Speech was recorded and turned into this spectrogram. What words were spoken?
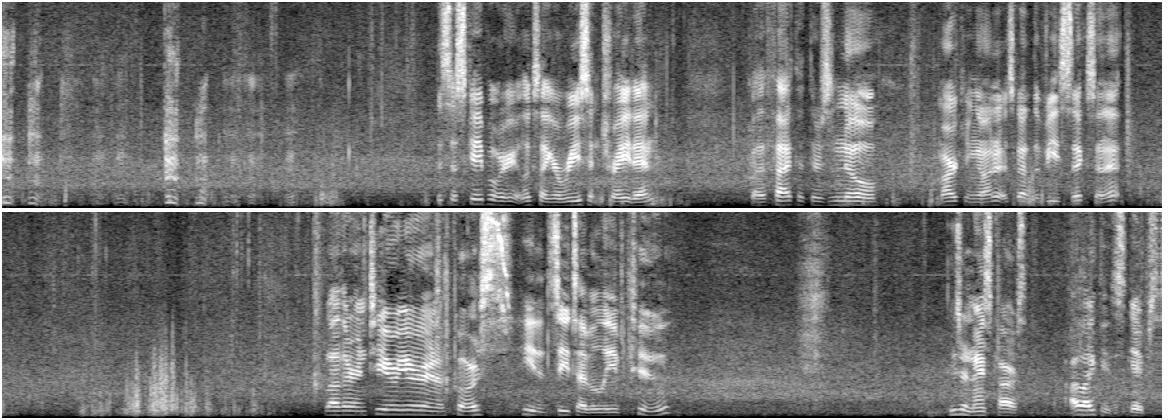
This Escape over here looks like a recent trade-in. By the fact that there's no marking on it, it's got the V6 in it. Leather interior and of course heated seats I believe too. These are nice cars. I like these Escapes.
